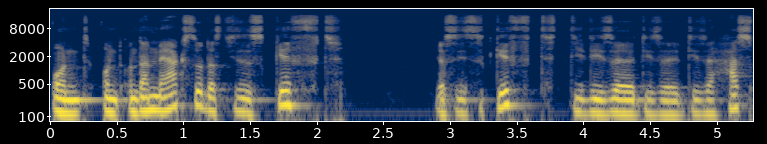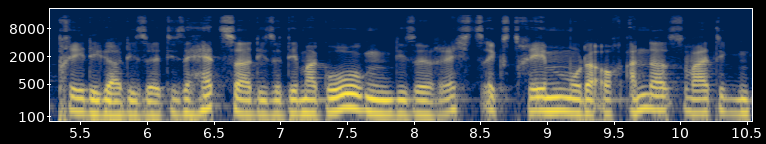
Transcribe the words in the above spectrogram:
Und, und, und dann merkst du, dass dieses Gift, dass dieses Gift, die diese, diese, diese Hassprediger, diese, diese Hetzer, diese Demagogen, diese rechtsextremen oder auch andersweitigen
